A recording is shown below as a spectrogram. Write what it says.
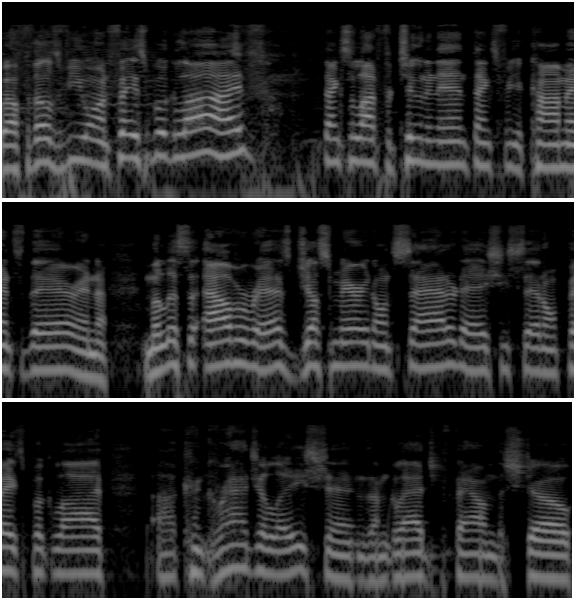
Well, for those of you on Facebook Live, thanks a lot for tuning in. Thanks for your comments there. And uh, Melissa Alvarez just married on Saturday. She said on Facebook Live, uh, "Congratulations! I'm glad you found the show."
